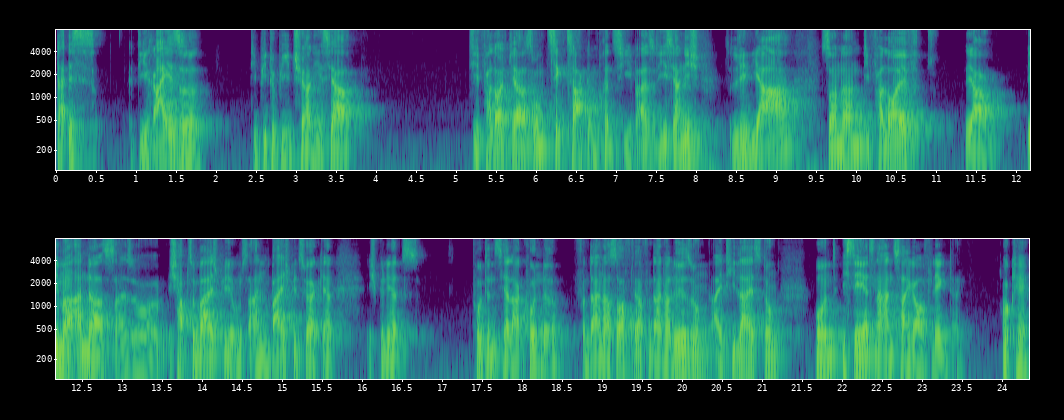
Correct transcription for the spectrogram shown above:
da ist die Reise, die B2B-Journey ist ja, die verläuft ja so im Zickzack im Prinzip. Also die ist ja nicht linear, sondern die verläuft ja immer anders. Also ich habe zum Beispiel, um es an einem Beispiel zu erklären, ich bin jetzt potenzieller Kunde von deiner Software, von deiner Lösung, IT-Leistung und ich sehe jetzt eine Anzeige auf LinkedIn. Okay,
